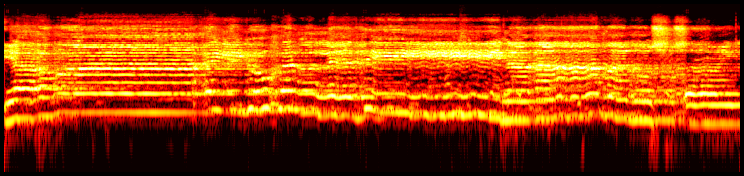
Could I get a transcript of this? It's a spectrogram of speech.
يا أيها الذين آمنوا استعينوا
